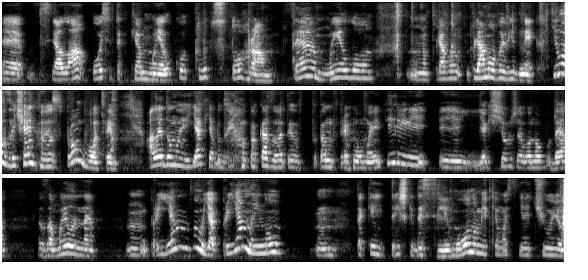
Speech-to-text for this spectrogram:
Е, Взяла ось таке милко, тут 100 грам. Це мило плямовивідник. Хотіла, звичайно, спробувати, але думаю, як я буду його показувати потім в прямому ефірі, якщо вже воно буде замилене. М, Приємно, ну як приємний, ну такий трішки десь лімоном якимось я чую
